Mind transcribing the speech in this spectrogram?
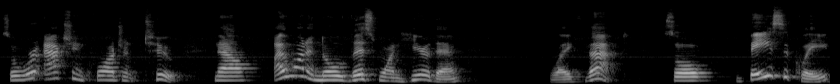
So we're actually in quadrant 2. Now, I want to know this one here then, like that. So basically,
